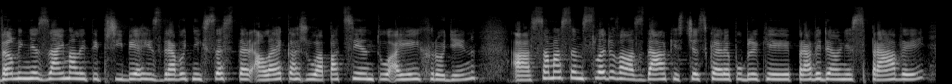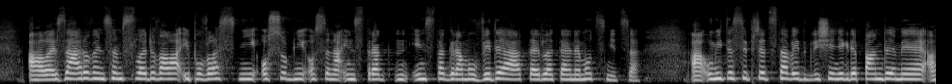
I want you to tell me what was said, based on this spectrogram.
Velmi mě zajímaly ty příběhy zdravotních sester a lékařů a pacientů a jejich rodin. A sama jsem sledovala z dálky z České republiky pravidelně zprávy, ale zároveň jsem sledovala i po vlastní osobní ose na Instagramu videa téhleté nemocnice. A umíte si představit, když je někde pandemie a,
